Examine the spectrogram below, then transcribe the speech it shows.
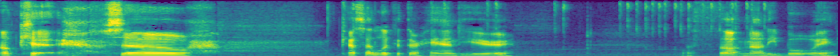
Okay, so guess I look at their hand here with Thought Naughty Boy.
